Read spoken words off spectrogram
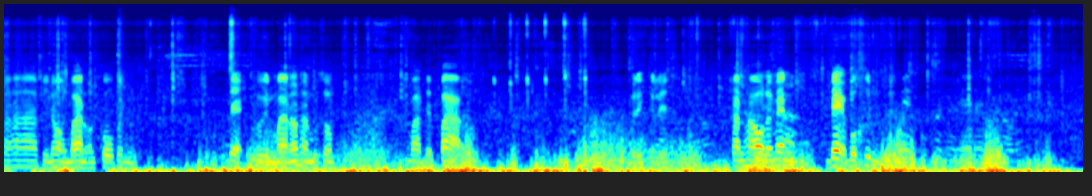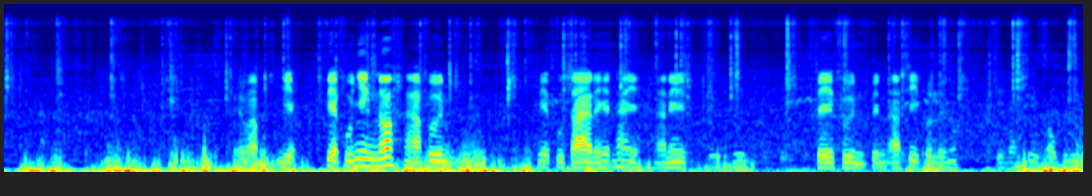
อ่าพี่น้องบ้านวังโกะเพิ่น แบกฟืนมาเนาะท่านผู้ชมมาแต่ป่าบ่บ่ได้กินเลยคันเฮาแล้วแม่นแบกบ่ขึ้นเดี๋ยวว่าเรียกเรียกผู้หญิงเนาะหาฟืนเรียกผู้ชายอะไรเฮ็ดให้ อันนี้เปย์ฟืนเป็นอาชีพเพิ่นเลยเนาะเป็นอาชีพของผู้หญิง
